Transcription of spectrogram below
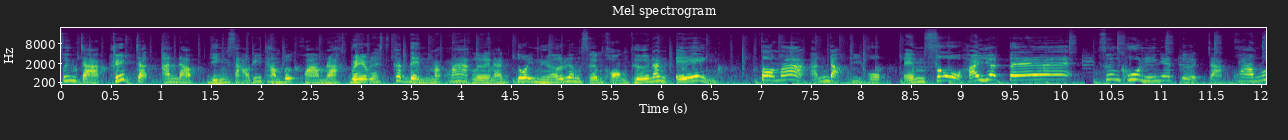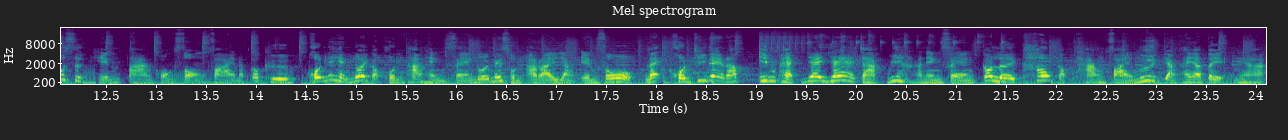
ซึ่งจากคลิปจัดอันดับหญิงสาวที่ทำเพื่อความรักเวเรสก็เด่นมากๆเลยนะด้วยเนื้อเรื่องเสริมของเธอนั่นเอง ต่อมาอันดับที่ 6 เอนโซไฮยาเตะ ซึ่งคู่นี้เนี่ยเกิดจากความรู้สึกเห็นต่างของ 2 ฝ่ายนะก็คือ คนที่เห็นด้วยกับผลทางแห่งแสงโดยไม่สนอะไรอย่างเอนโซและคนที่ได้รับ Impact แย่ๆ จากวิหารแห่งแสงก็เลยเข้ากับทางฝ่ายมืดอย่างไฮยาเตะเนี่ยฮะ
